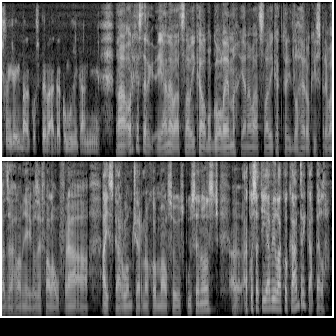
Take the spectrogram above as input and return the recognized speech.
myslím, že iba ako spevák, ako muzikant nie. No a orchester Jana Václavíka, alebo Golem Jana Václavíka, ktorý dlhé roky sprevádza hlavne Jozefa Laufra a aj s Karlom Černochom mal svoju skúsenosť. E, Ako sa ti javil ako country kapela?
